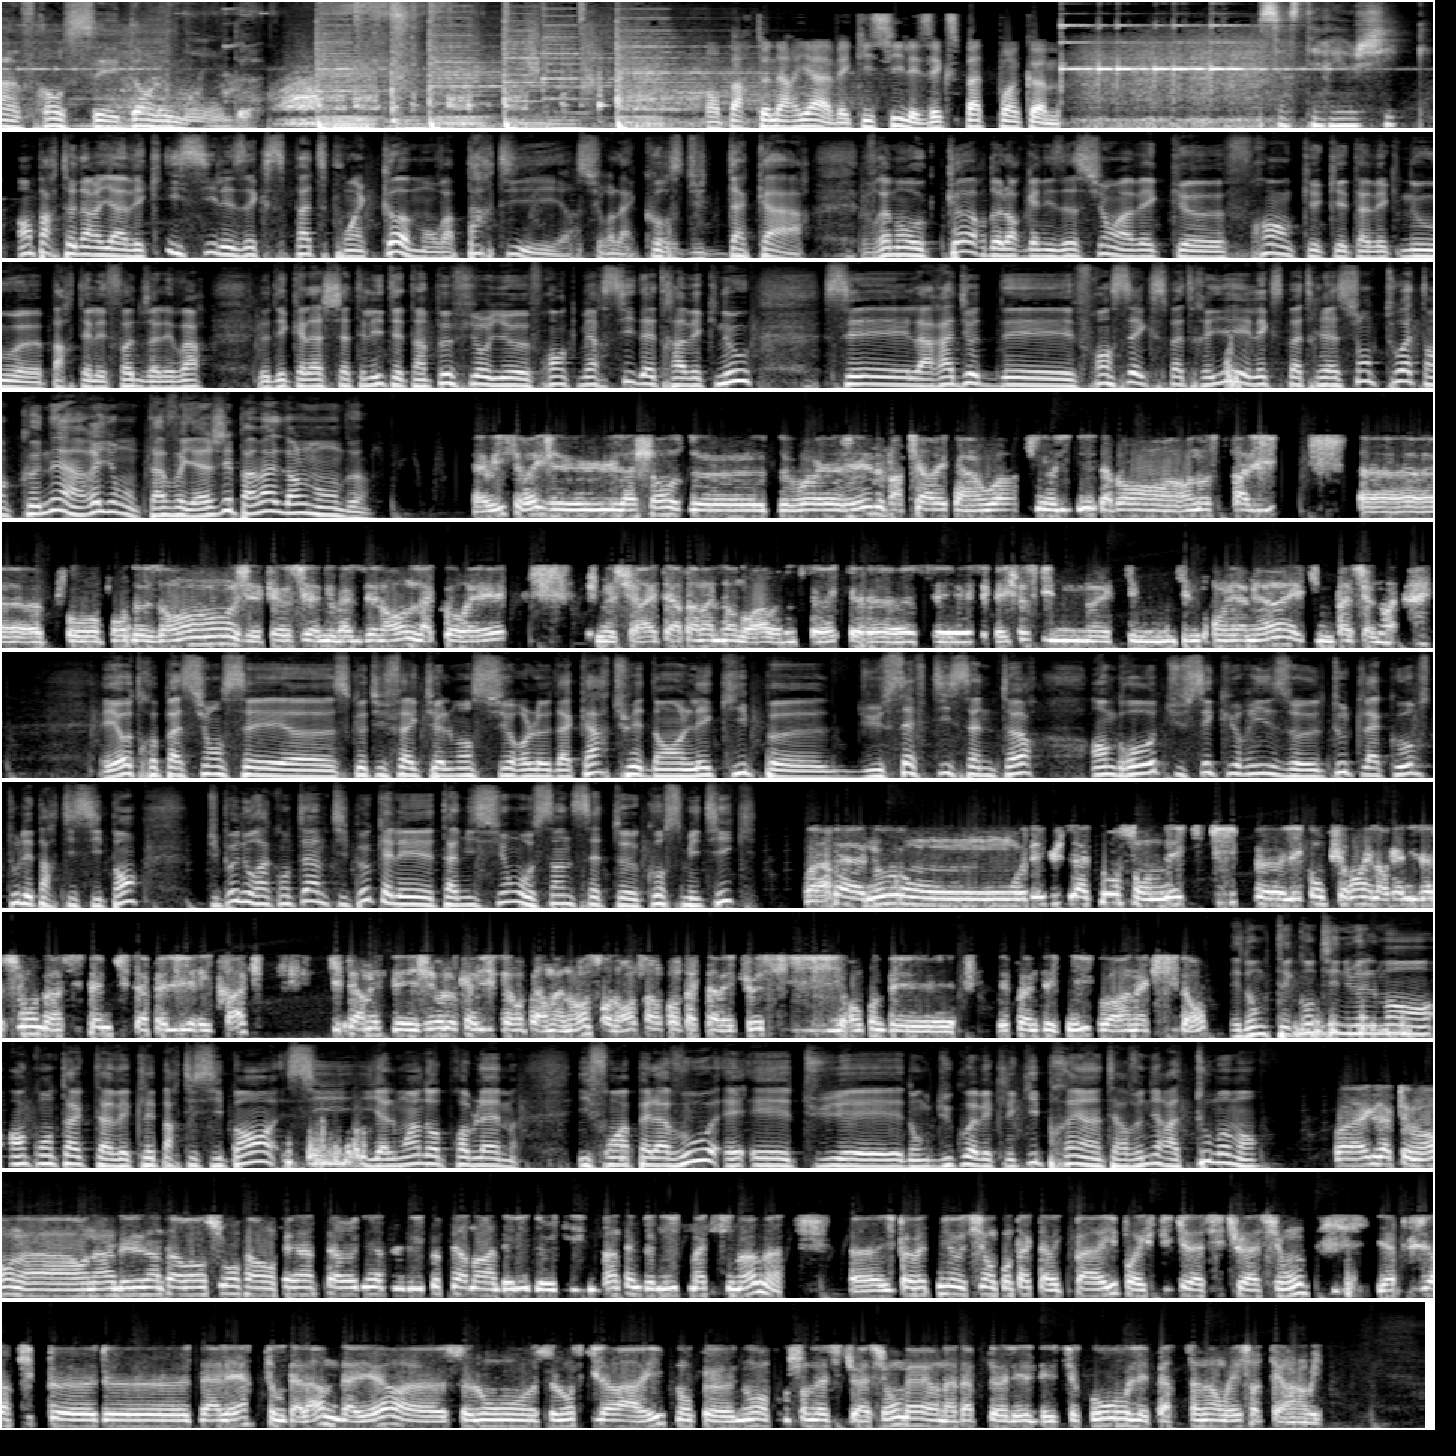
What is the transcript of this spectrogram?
Un Français dans le monde. En partenariat avec ici les expats.com. sur Stéréochic. En partenariat avec ici les expats.com, on va partir sur la course du Dakar, vraiment au cœur de l'organisation avec euh, Franck qui est avec nous euh, par téléphone. Vous allez voir, le décalage satellite est un peu furieux. Franck, merci d'être avec nous. C'est la radio des Français expatriés et l'expatriation. Toi, t'en connais un rayon. T'as voyagé pas mal dans le monde. Eh oui, c'est vrai que j'ai eu la chance de, de voyager, de partir avec un working holiday d'abord en, en Australie euh, pour, deux ans. J'ai fait aussi la Nouvelle-Zélande, la Corée. Je me suis arrêté à pas mal d'endroits. Donc c'est vrai que c'est quelque chose qui me, convient bien et qui me passionne. Et autre passion, c'est euh, ce que tu fais actuellement sur le Dakar. Tu es dans l'équipe euh, du Safety Center. En gros, tu sécurises toute la course, tous les participants. Tu peux nous raconter un petit peu quelle est ta mission au sein de cette course mythique? Voilà, nous, on, au début de la course, on équipe euh, les concurrents et l'organisation d'un système qui s'appelle l'IRITRAC, qui permet de les géolocaliser en permanence, on rentre en contact avec eux s'ils rencontrent des, des problèmes techniques, voire un accident. Et donc, tu es continuellement en contact avec les participants. S'il y a le moindre problème, ils font appel à vous et, et tu es donc du coup avec l'équipe prêt à intervenir à tout moment. Voilà, exactement. On a, un délai d'intervention. Enfin, on fait intervenir des hélicoptères dans un délai d'une vingtaine de minutes maximum. Euh, ils peuvent être mis aussi en contact avec Paris pour expliquer la situation. Il y a plusieurs types euh, d'alertes ou d'alarmes d'ailleurs, euh, selon selon ce qui leur arrive. Donc nous, en fonction de la situation, mais on adapte les, secours, ou les personnes envoyées sur le terrain. Oui.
